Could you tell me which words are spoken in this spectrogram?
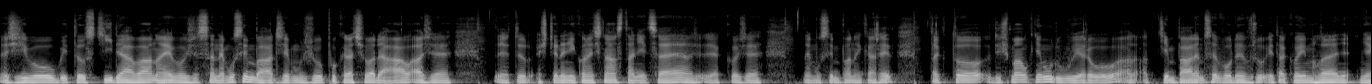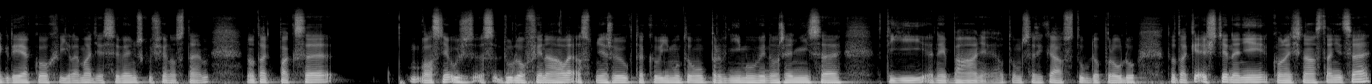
živou bytostí dává najevo, že se nemusím bát, že můžu můžu pokračovat dál a že, že to ještě není konečná stanice a že, jako, že nemusím panikařit, tak to, když mám k němu důvěru a, a tím pádem se odevřu i takovýmhle někdy jako chvílema děsivým zkušenostem, no tak pak se vlastně už jdu do finále a směřuju k takovému tomu prvnímu vynoření se v té nybáně. Jo. Tomu se říká vstup do proudu. To taky ještě není konečná stanice,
